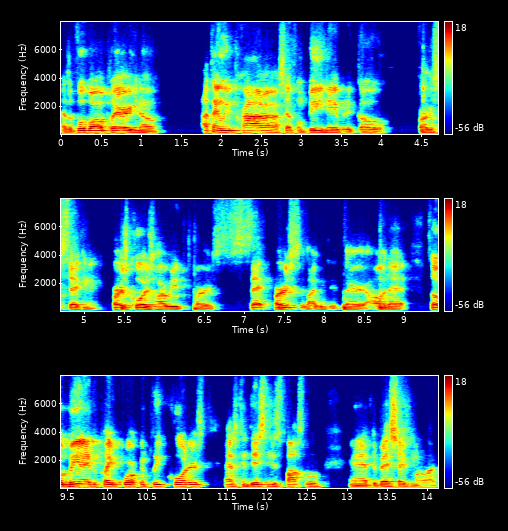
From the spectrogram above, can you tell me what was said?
as a football player, you know, I think we pride ourselves on being able to go first, second, first quarter is hard. We first, set first, like we did third, all that. So being able to play four complete quarters as conditioned as possible and at the best shape of my life.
